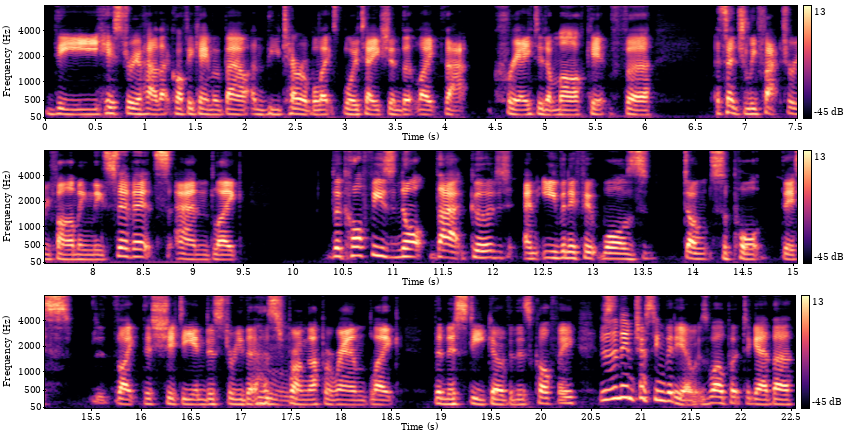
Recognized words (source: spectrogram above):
the history of how that coffee came about and the terrible exploitation that like that created a market for essentially factory farming these civets and like the coffee's not that good and even if it was don't support this like this shitty industry that has Hmm. sprung up around like the mystique over this coffee it was an interesting video it was well put together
